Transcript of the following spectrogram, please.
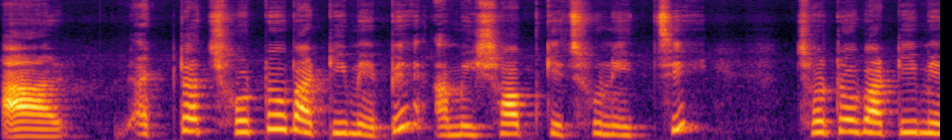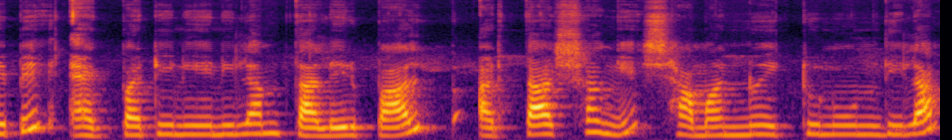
আর একটা ছোট বাটি মেপে আমি সব কিছু নিচ্ছি। ছোট বাটি মেপে এক বাটি নিয়ে নিলাম তালের পাল্প আর তার সঙ্গে সামান্য একটু নুন দিলাম।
